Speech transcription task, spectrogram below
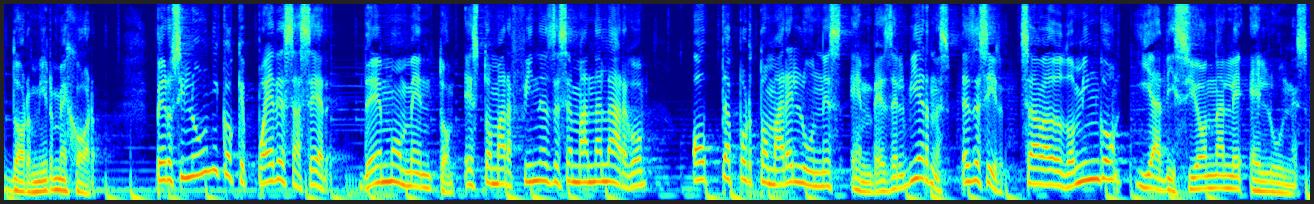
dormir mejor. Pero si lo único que puedes hacer de momento es tomar fines de semana largo, opta por tomar el lunes en vez del viernes, es decir, sábado, domingo y adicionale el lunes.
